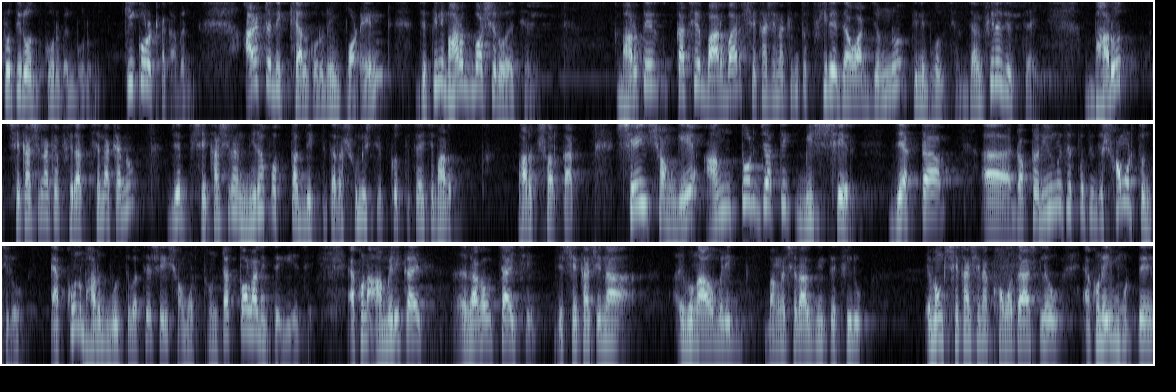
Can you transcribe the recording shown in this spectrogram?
প্রতিরোধ করবেন বলুন? কি করে ঠেকাবেন? আরেকটা দিক খেয়াল করুন ইম্পর্টেন্ট যে তিনি ভারতবর্ষে রয়েছেন। ভারতের কাছে বারবার শেখ হাসিনা কিন্তু ফিরে যাওয়ার জন্য তিনি বলছেন, যে আমি ফিরে যেতে চাই। ভারত শেখ হাসিনাকে ফেরাচ্ছে না কেন? যে শেখ হাসিনার নিরাপত্তার দিকটি তারা সুনিশ্চিত করতে চাইছে ভারত ভারত সরকার। সেই সঙ্গে আন্তর্জাতিক বিশ্বের যে একটা ডক্টর ইউনুসের প্রতি যে সমর্থন ছিল, এখন ভারত বুঝতে পারছে সেই সমর্থনটা তলা নিতে গিয়েছে। এখন আমেরিকায় রাগাও চাইছে যে শেখ হাসিনা এবং আওয়ামী লীগ বাংলাদেশের রাজনীতিতে ফিরুক এবং শেখ হাসিনা ক্ষমতায় আসলেও এখন এই মুহূর্তে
